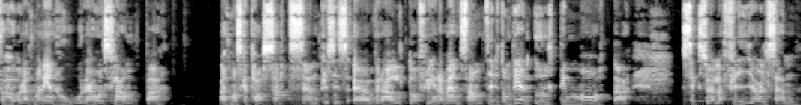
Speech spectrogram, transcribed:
få höra att man är en hora och en slampa, att man ska ta satsen precis överallt och ha flera män samtidigt. Om det är den ultimata sexuella frigörelsen,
